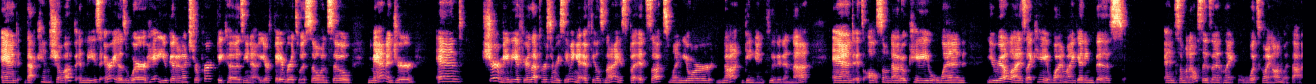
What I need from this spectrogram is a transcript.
And that can show up in these areas where, hey, you get an extra perk because, you know, your favorites was so and so manager. And sure, maybe if you're that person receiving it, it feels nice, but it sucks when you're not being included in that. And it's also not okay when you realize, like, hey, why am I getting this and someone else isn't? Like, what's going on with that?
